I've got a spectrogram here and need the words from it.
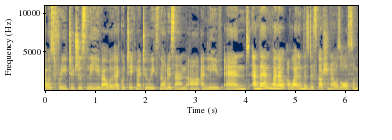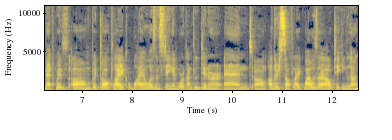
I was free to just leave. I could take my two weeks notice notice and uh, and leave. And and then while I, while in this discussion, I was also met with um, with talk like why I wasn't staying at work until dinner and um, other stuff like why was I out taking lunch.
